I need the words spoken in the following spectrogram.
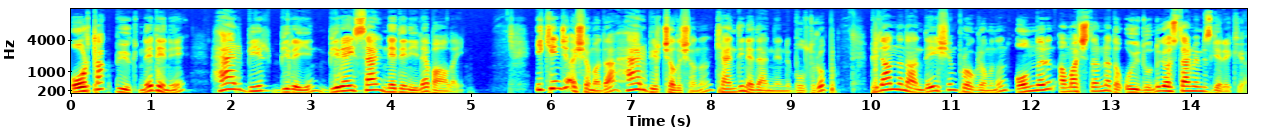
Ortak büyük nedeni her bir bireyin bireysel nedeniyle bağlayın. İkinci aşamada her bir çalışanın kendi nedenlerini buldurup planlanan değişim programının onların amaçlarına da uyduğunu göstermemiz gerekiyor.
